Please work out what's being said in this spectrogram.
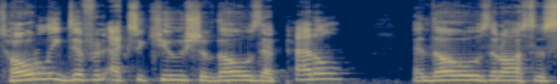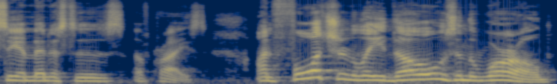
totally different execution of those that peddle and those that are sincere ministers of Christ. Unfortunately, those in the world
